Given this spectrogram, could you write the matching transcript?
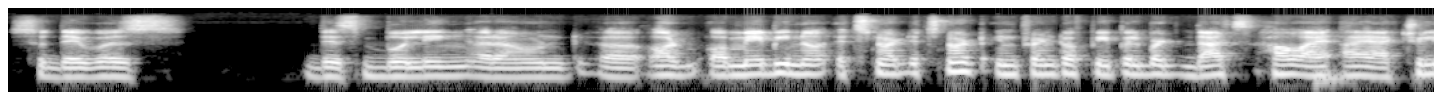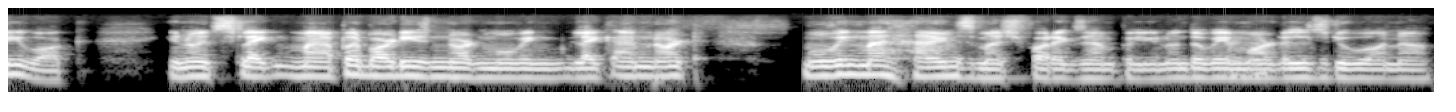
so there was this bullying around uh, or or maybe not it's not it's not in front of people but that's how I, I actually walk you know it's like my upper body is not moving like i'm not moving my hands much for example you know the way mm-hmm. models do on a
